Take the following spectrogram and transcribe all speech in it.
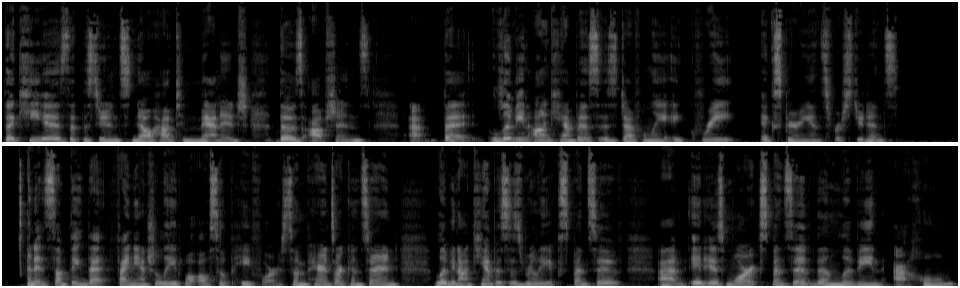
the key is that the students know how to manage those options. Uh, but living on campus is definitely a great experience for students. And it's something that financial aid will also pay for. Some parents are concerned living on campus is really expensive. Um, it is more expensive than living at home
